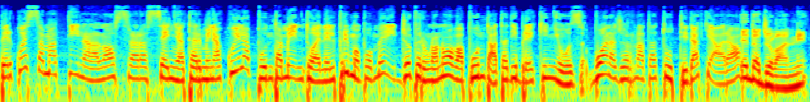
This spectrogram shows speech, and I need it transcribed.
Per questa mattina la nostra rassegna termina qui, l'appuntamento è nel primo pomeriggio per una nuova puntata di Breaking News. Buona giornata a tutti da Chiara e da Giovanni.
